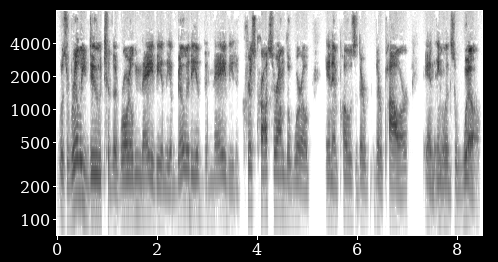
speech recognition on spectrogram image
was really due to the Royal Navy and the ability of the Navy to crisscross around the world and impose their, their power and England's will.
